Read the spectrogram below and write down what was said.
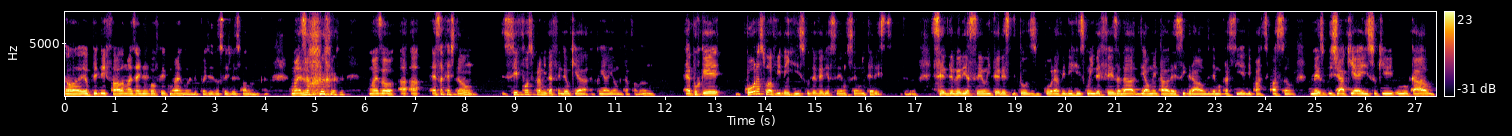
Ó, eu pedi fala, mas aí depois eu fiquei com vergonha, depois de vocês dois falando, cara. Mas, mas ó, a, a, essa questão, se fosse para me defender o que a, que a Young está falando, é porque pôr a sua vida em risco deveria ser um seu interesse. Entendeu? Se deveria ser o interesse de todos pôr a vida em risco em defesa da, de aumentar esse grau de democracia e de participação, mesmo já que é isso que o lugar,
